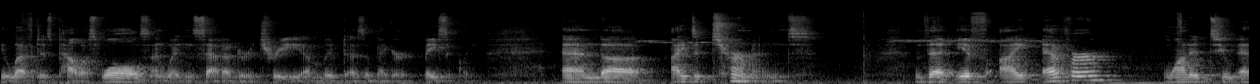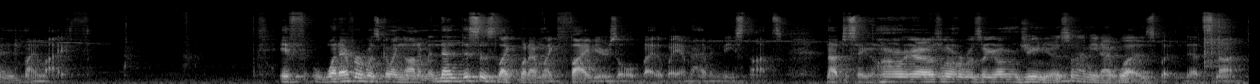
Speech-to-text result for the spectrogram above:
He left his palace walls and went and sat under a tree and lived as a beggar, basically. And uh, I determined that if I ever wanted to end my life, if whatever was going on, and then this is like when I'm like five years old, by the way, I'm having these thoughts. Not to say, oh yeah, I was a young genius. I mean, I was, but that's not,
